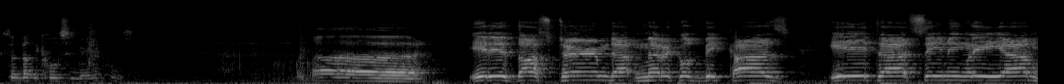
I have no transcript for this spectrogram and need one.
Something about the Course in Miracles. Uh, it is thus termed uh, miracles because it uh, seemingly um,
